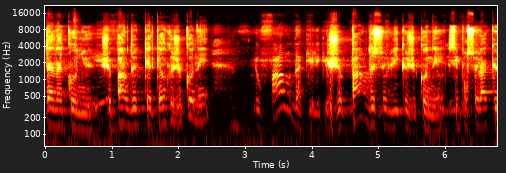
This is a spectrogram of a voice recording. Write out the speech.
d'un inconnu, je parle de quelqu'un que je connais. Je parle de celui que je connais. C'est pour cela que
